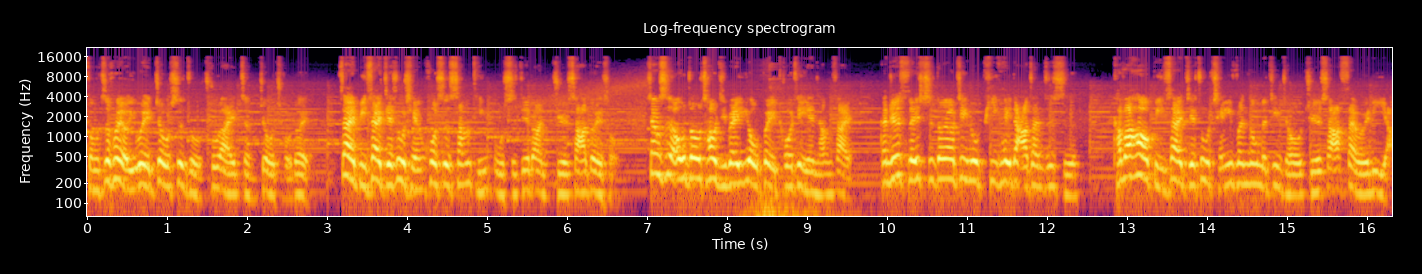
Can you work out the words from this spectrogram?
总之会有一位救世主出来拯救球队，在比赛结束前或是伤停补时阶段绝杀对手，像是欧洲超级杯又被拖进延长赛。感觉随时都要进入 PK 大战之时，卡巴号比赛结束前一分钟的进球绝杀塞维利亚。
